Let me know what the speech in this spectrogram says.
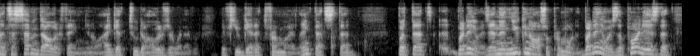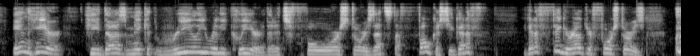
it's a seven dollar thing you know I get two dollars or whatever if you get it from my link that's that but that's but anyways and then you can also promote it. But anyways the point is that in here he does make it really really clear that it's four stories. That's the focus. You gotta you got to figure out your four stories.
